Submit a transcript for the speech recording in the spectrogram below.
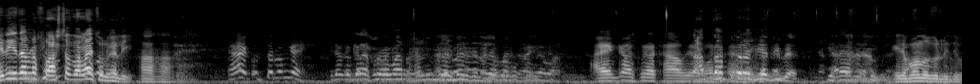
এদিকে তো আমরা ফ্লাশটা জ্বালাই তুন খালি হ্যাঁ হ্যাঁ উত্তরবঙ্গে গ্লাস রহমান হালিম আগে গ্লাস করে খাওয়া হয়ে দাপ দাপ করে দিয়ে দিবেন এটা বন্ধ করে দিব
